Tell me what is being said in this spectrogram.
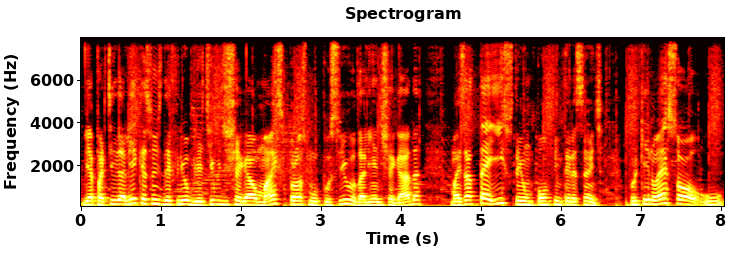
E a partir dali é questão de definir o objetivo de chegar o mais próximo possível da linha de chegada, mas até isso tem um ponto interessante, porque não é só o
